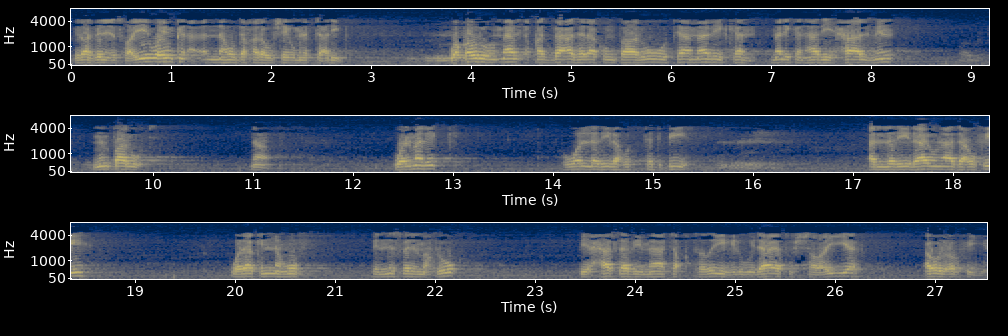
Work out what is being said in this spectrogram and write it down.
في لغة بني إسرائيل ويمكن أنه دخله شيء من التعريب وقوله قد بعث لكم طالوت ملكا. ملكا هذه حال من من طالوت. نعم. والملك هو الذي له التدبير الذي لا ينازع فيه ولكنه بالنسبة للمخلوق بحسب ما تقتضيه الولاية الشرعية أو العرفية.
